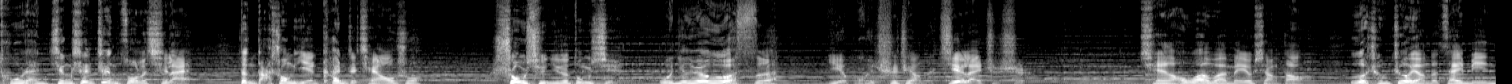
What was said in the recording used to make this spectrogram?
突然精神振作了起来，瞪大双眼看着钱敖说：“收起你的东西，我宁愿饿死，也不会吃这样的嗟来之食。”钱敖万万没有想到，饿成这样的灾民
